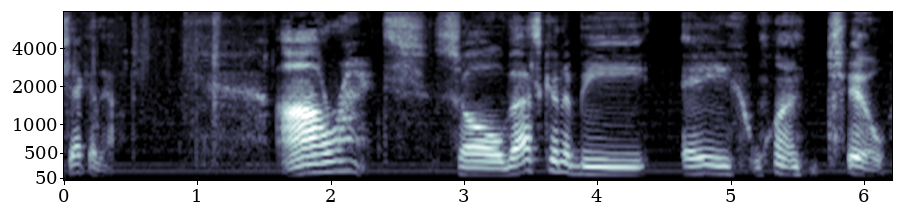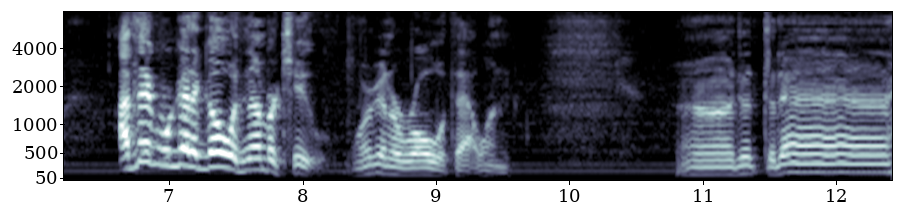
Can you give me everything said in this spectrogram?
check it out. All right. So that's going to be A1, 2. I think we're going to go with number 2. We're going to roll with that one. Uh.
